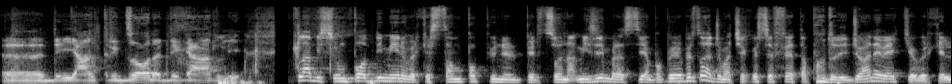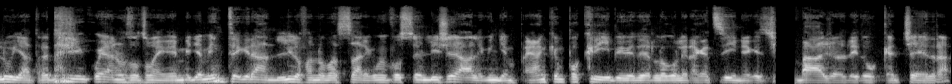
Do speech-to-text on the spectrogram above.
eh, degli altri, Zoda e De Carli. Clavis un po' di meno perché sta un po' più nel personaggio, mi sembra stia un po' più nel personaggio, ma c'è questo effetto appunto di giovane vecchio perché lui ha 35 anni, non so, insomma, che è mediamente grande, lì lo fanno passare come fosse un liceale, quindi è anche un po' creepy vederlo con le ragazzine che si bacia, le tocca, eccetera,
